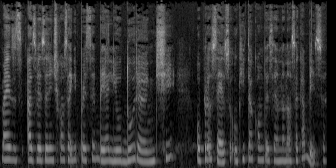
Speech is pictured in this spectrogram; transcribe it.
mas às vezes a gente consegue perceber ali o durante o processo, o que está acontecendo na nossa cabeça.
